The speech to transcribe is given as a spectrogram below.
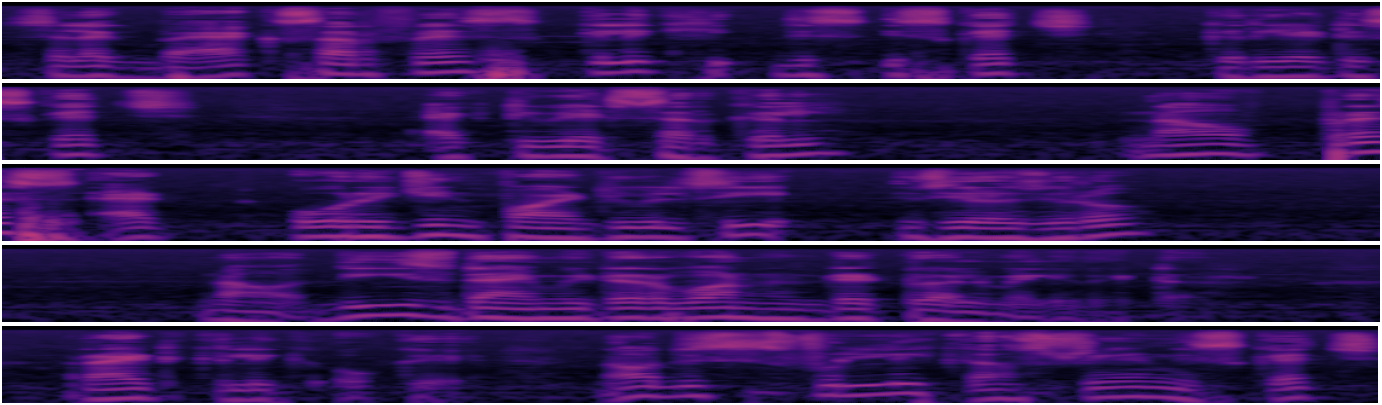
Select back surface. Click this sketch create sketch. Activate circle. Now press at origin point. You will see 0 0 now these diameter 112 millimeter. Right click ok. Now this is fully constrained sketch.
